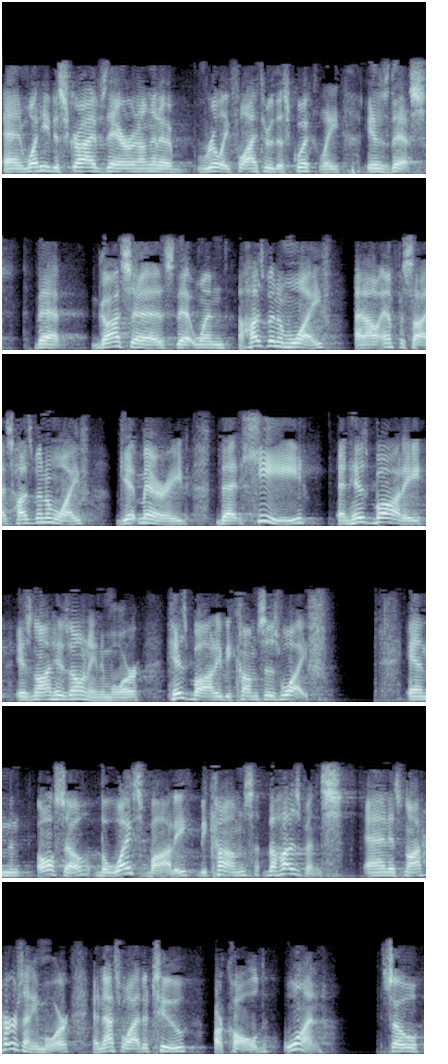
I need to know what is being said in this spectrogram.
And what he describes there, and I'm going to really fly through this quickly, is this that God says that when a husband and wife, and I'll emphasize husband and wife, get married, that he and his body is not his own anymore. His body becomes his wife. And also, the wife's body becomes the husband's, and it's not hers anymore, and that's why the two are called one. So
